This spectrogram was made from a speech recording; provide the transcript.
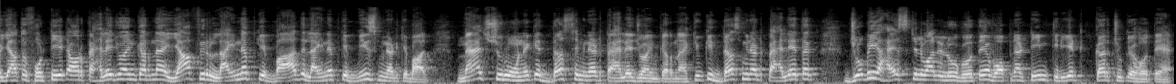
या तो 48 आवर पहले ज्वाइन करना है, या फिर लाइनअप के बाद लाइनअप के 20 मिनट के बाद। मैच शुरू होने के 10 मिनट पहले ज्वाइन करना है, क्योंकि 10 मिनट पहले तक जो भी हाई स्किल वाले लोग होते हैं, वो अपना टीम क्रिएट कर चुके होते हैं।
